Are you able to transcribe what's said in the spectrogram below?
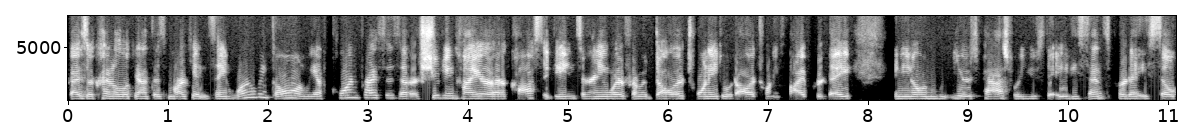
guys are kind of looking at this market and saying, where are we going? We have corn prices that are shooting higher. Our cost of gains are anywhere from a dollar twenty to a dollar twenty-five per day. And you know, in years past, we're used to 80 cents per day. So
